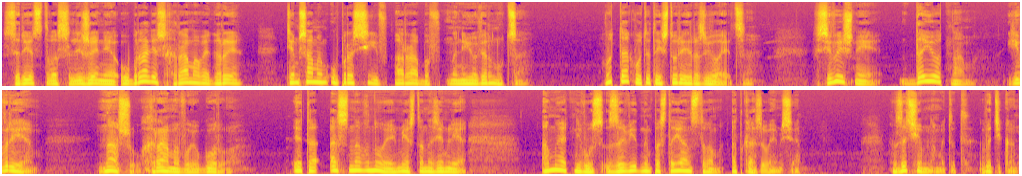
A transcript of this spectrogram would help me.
средства слежения убрали с храмовой горы, тем самым упросив арабов на нее вернуться – вот так вот эта история и развивается. Всевышний дает нам, евреям, нашу храмовую гору. Это основное место на земле, а мы от него с завидным постоянством отказываемся. Зачем нам этот Ватикан?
